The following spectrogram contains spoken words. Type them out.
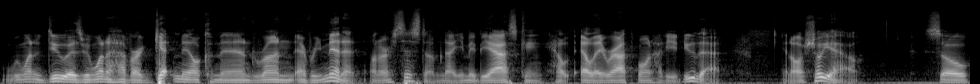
what we want to do is we want to have our get mail command run every minute on our system. Now you may be asking, how, LA Rathbone, how do you do that? And I'll show you how. So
